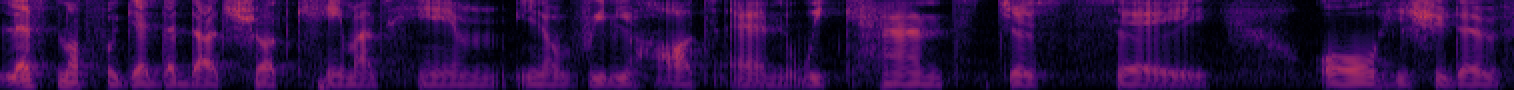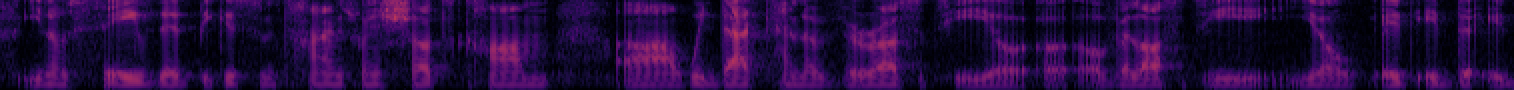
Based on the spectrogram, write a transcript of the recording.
let's not forget that that shot came at him, you know, really hot, and we can't just say, "Oh, he should have, you know, saved it," because sometimes when shots come uh, with that kind of veracity or, or, velocity, you know, it, it it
